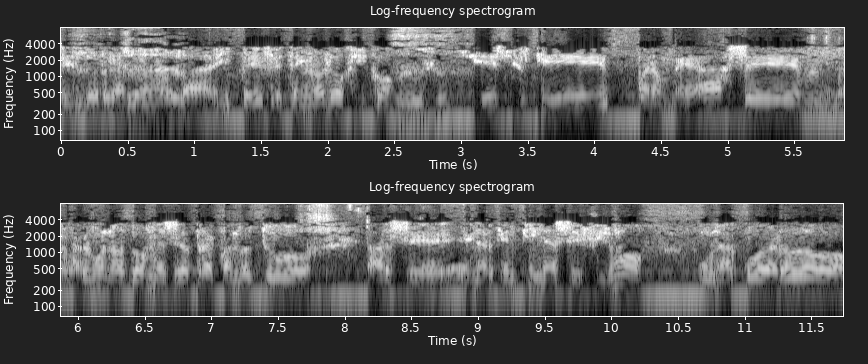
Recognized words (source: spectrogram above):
el organismo la IPF tecnológico, que es el que, bueno, hace mm, algunos dos meses atrás, cuando tuvo Arce en Argentina, se firmó un acuerdo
